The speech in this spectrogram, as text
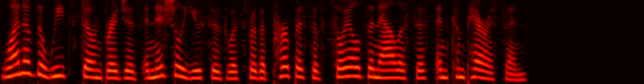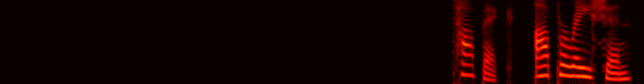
One of the Wheatstone Bridge's initial uses was for the purpose of soils analysis and comparison. Topic. Operation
